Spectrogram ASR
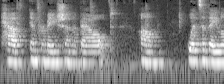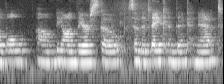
have information about um, what's available um, beyond their scope so that they can then connect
